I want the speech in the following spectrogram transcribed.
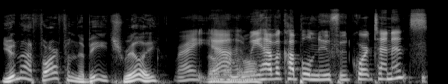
You're not far from the beach, really. Right. No, yeah. And we have a couple new food court tenants.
